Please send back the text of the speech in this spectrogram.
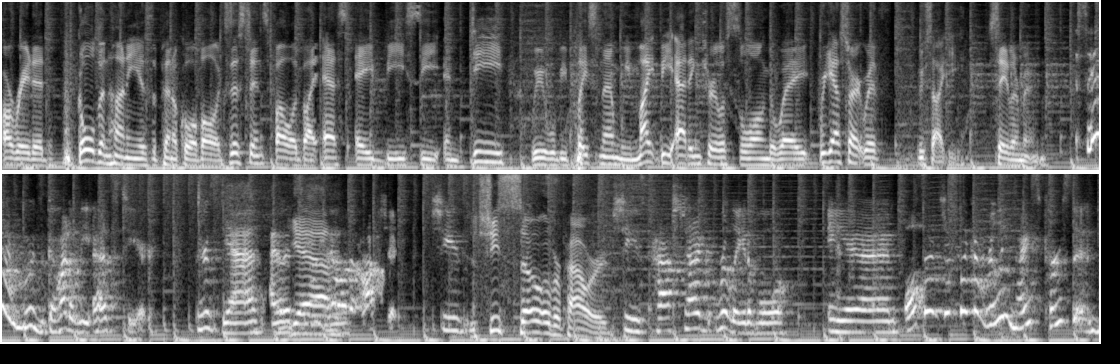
are rated. Golden Honey is the pinnacle of all existence, followed by S, A, B, C, and D. We will be placing them. We might be adding tier lists along the way. We gotta start with Usagi, Sailor Moon. Sailor Moon's gotta be S tier. There's Yeah, I would Yeah. no other option. She's She's so overpowered. she's hashtag relatable and also just like a really nice person.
